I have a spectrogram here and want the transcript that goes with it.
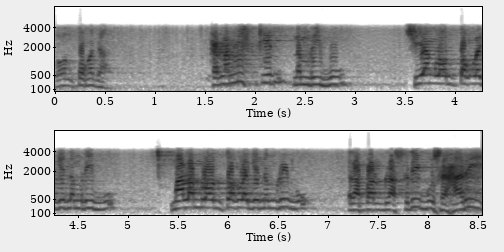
lontong aja. Karena miskin 6 ribu. Siang lontong lagi 6 ribu. Malam lontong lagi 6 ribu. 18 ribu sehari.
